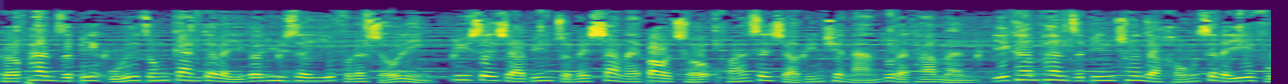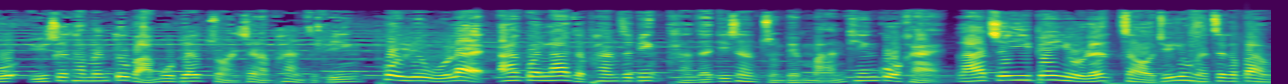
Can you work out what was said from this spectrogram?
可胖子兵无意中干掉了一个绿色衣服的首领，绿色小兵准备上来报仇，黄色小兵却拦住了他们。一看胖子兵穿着红色的衣服，于是他们都把目标转向了胖子兵。迫于无奈，阿郭拉着胖子兵躺在地上，准备瞒天过海。哪知一边有人早就用了这个办法，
